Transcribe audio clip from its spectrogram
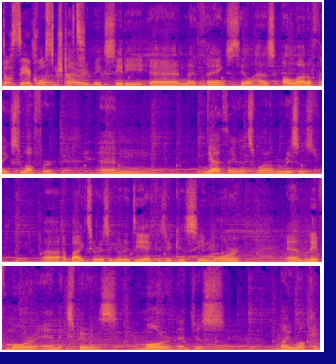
doch sehr großen Stadt. yeah, I think that's one of the reasons uh, a bike tour is a good idea because you can see more and live more and experience more than just by walking.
